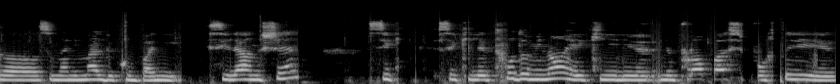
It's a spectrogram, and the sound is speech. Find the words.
euh, son animal de compagnie s'il a une chaîne, c'est c'est qu'il est trop dominant et qu'il ne pourra pas supporter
